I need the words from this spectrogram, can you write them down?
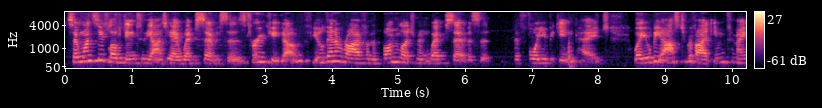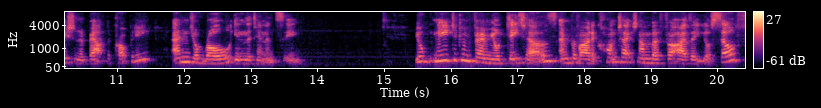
So once you've logged into the RTA web services through QGov, you'll then arrive on the bond lodgement web service before you begin page, where you'll be asked to provide information about the property and your role in the tenancy. You'll need to confirm your details and provide a contact number for either yourself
